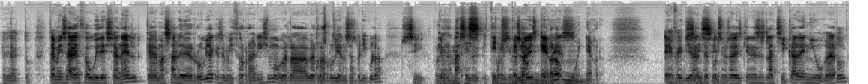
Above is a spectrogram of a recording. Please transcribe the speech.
Exacto. También sale Zoe de Chanel, que además sale de rubia, que se me hizo rarísimo verla, verla rubia en esa película. Sí, porque Que- además es- tiene el si pelo negro, muy negro. Efectivamente, Sí, por sí. si no sabéis quién es, es la chica de New Girl.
